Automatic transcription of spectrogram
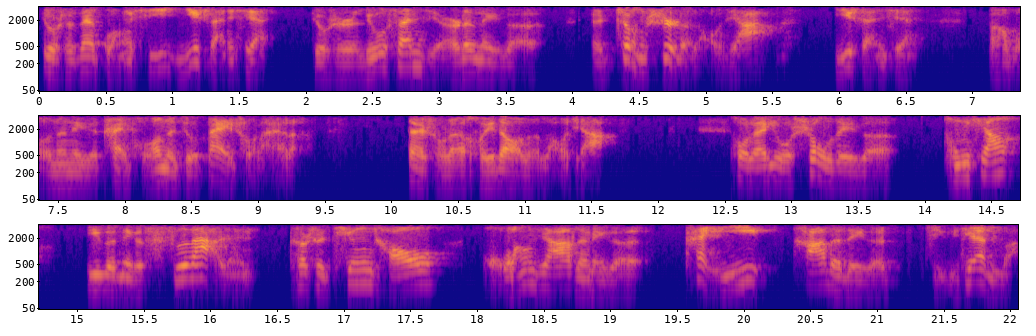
就是在广西宜山县。就是刘三姐的那个呃正式的老家宜山县，把我的那个太婆呢就带出来了，带出来回到了老家。后来又受这个同乡一个那个司大人，他是清朝皇家的那个太医，他的这个举荐吧，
